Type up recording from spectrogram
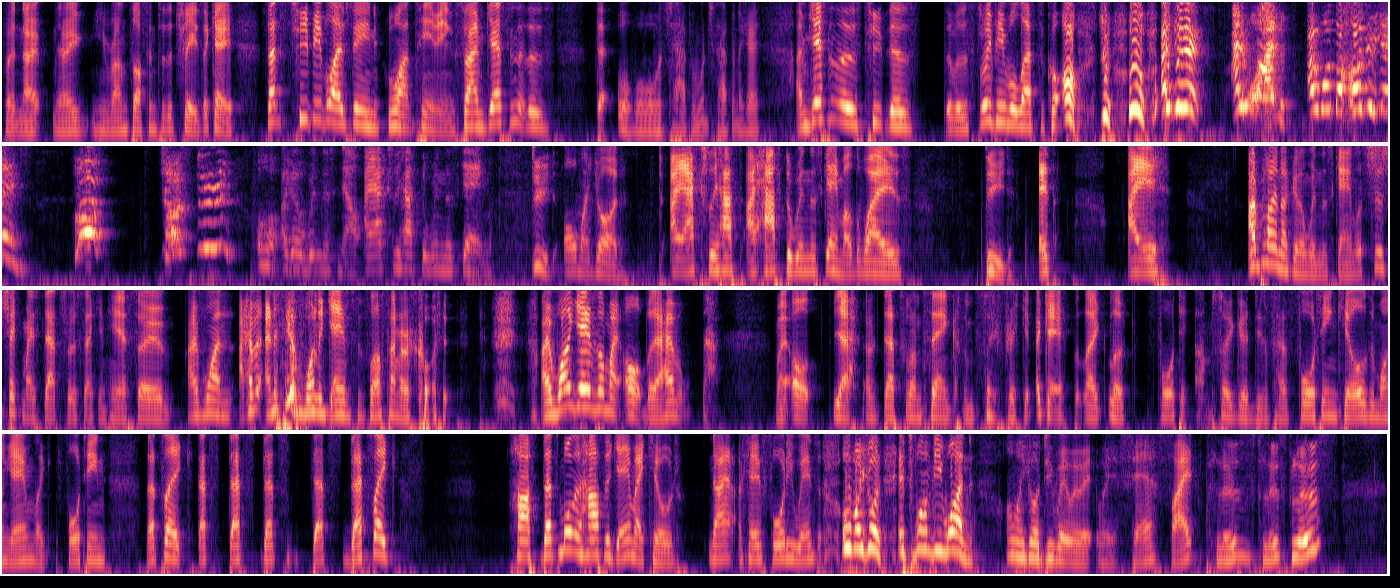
But no, no, he runs off into the trees. Okay, so that's two people I've seen who aren't teaming. So I'm guessing that there's that. Oh, whoa, what just happened? What just happened? Okay, I'm guessing that there's two. There's there was three people left to call. Oh, oh, I did it! I won! I won the Hunger Games! Huh? Just! Oh, I gotta win this now. I actually have to win this game, dude. Oh my god, I actually have. To, I have to win this game. Otherwise, dude, it. I I'm probably not gonna win this game. Let's just check my stats for a second here. So I've won. I haven't. I don't think I've won a game since last time I recorded. I won games on my alt, but I haven't. My alt. Yeah, that's what I'm saying because I'm so freaking okay. But like, look, 14. I'm so good, dude. I've had 14 kills in one game. Like 14. That's like that's that's that's that's that's like half. That's more than half the game I killed. Nine. Okay, 40 wins. Oh my god, it's 1v1. Oh my god, dude. Wait, wait, wait, wait. Fair fight, please, please, please.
